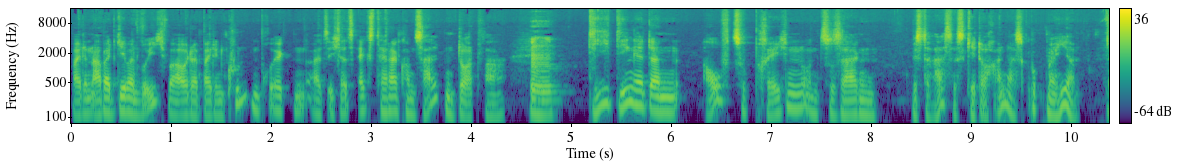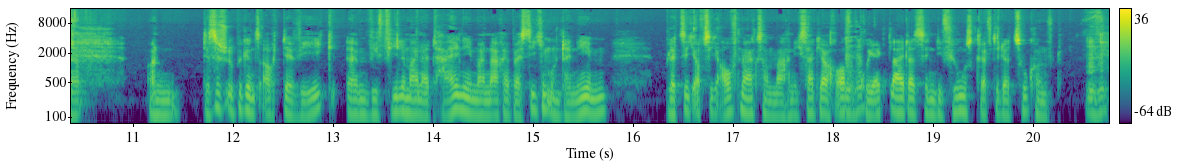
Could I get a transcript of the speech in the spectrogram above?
bei den Arbeitgebern, wo ich war oder bei den Kundenprojekten, als ich als externer Consultant dort war, mhm. die Dinge dann aufzubrechen und zu sagen, wisst ihr was, es geht auch anders, guckt mal hier. Ja. Und das ist übrigens auch der Weg, ähm, wie viele meiner Teilnehmer nachher bei sich im Unternehmen plötzlich auf sich aufmerksam machen. Ich sage ja auch oft, mhm. Projektleiter sind die Führungskräfte der Zukunft. Mhm.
